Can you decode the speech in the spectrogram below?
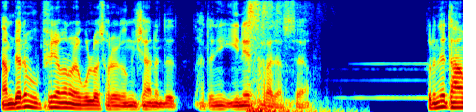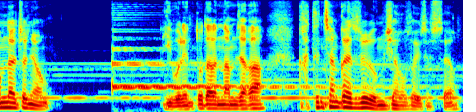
남자는 무표정한 얼굴로 저를 응시하는 듯 하더니 이내 사라졌어요. 그런데 다음 날 저녁 이번엔 또 다른 남자가 같은 창가에서 응시하고 서 있었어요.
